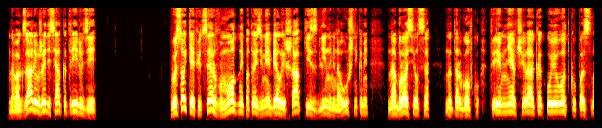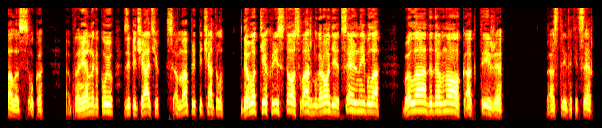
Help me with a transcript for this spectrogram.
На вокзале уже десятка три людей. Высокий офицер в модной по той зиме белой шапке с длинными наушниками набросился на торговку. Ты мне вчера какую водку послала, сука? Обыкновенно какую, за печатью, сама припечатала. Да вот те Христос, ваш благородие, цельная была. Была да давно, как ты же. Острит офицер.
